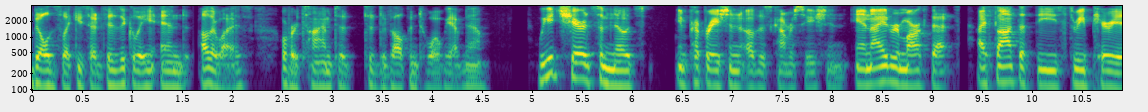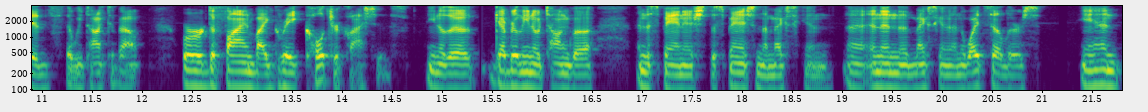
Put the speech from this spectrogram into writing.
builds, like you said, physically and otherwise over time to, to develop into what we have now. We had shared some notes in preparation of this conversation, and I had remarked that I thought that these three periods that we talked about were defined by great culture clashes. You know, the Gabrielino Tongva and the Spanish, the Spanish and the Mexican, uh, and then the Mexican and the white settlers. And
